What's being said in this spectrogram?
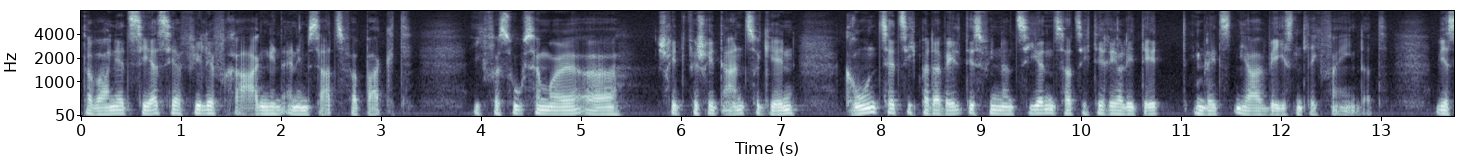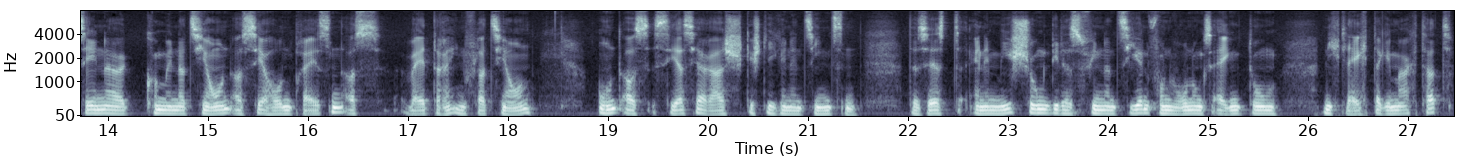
Da waren jetzt sehr, sehr viele Fragen in einem Satz verpackt. Ich versuche es einmal äh, Schritt für Schritt anzugehen. Grundsätzlich bei der Welt des Finanzierens hat sich die Realität im letzten Jahr wesentlich verändert. Wir sehen eine Kombination aus sehr hohen Preisen, aus weiterer Inflation und aus sehr, sehr rasch gestiegenen Zinsen. Das heißt, eine Mischung, die das Finanzieren von Wohnungseigentum nicht leichter gemacht hat.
